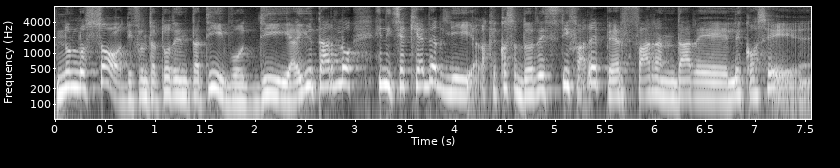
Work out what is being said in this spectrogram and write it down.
non lo so di fronte al tuo tentativo di aiutarlo, inizi a chiedergli che cosa dovresti fare per far andare le cose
